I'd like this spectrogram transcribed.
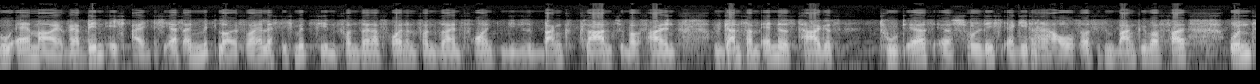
who am I? Wer bin ich eigentlich? Er ist ein Mitläufer. Er lässt sich mitziehen von seiner Freundin, von seinen Freunden, die diese Bank planen zu überfallen. Und ganz am Ende des Tages tut er es, er ist schuldig, er geht raus aus diesem Banküberfall und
